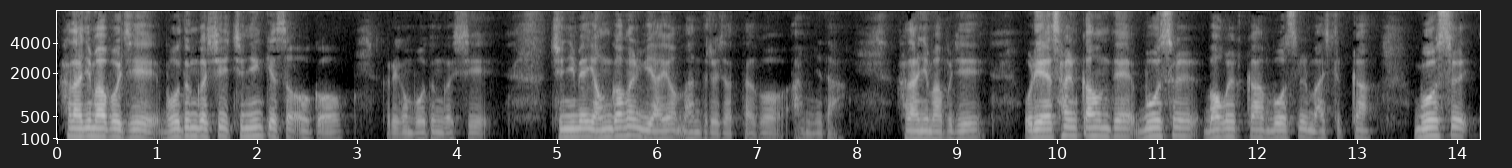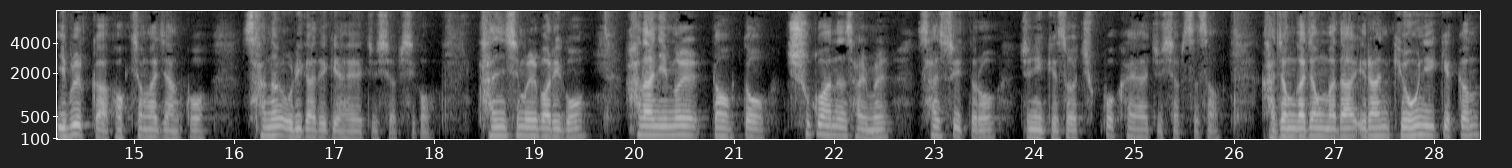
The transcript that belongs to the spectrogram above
하나님 아버지 모든 것이 주님께서 오고 그리고 모든 것이 주님의 영광을 위하여 만들어졌다고 압니다. 하나님 아버지 우리의 삶 가운데 무엇을 먹을까, 무엇을 마실까, 무엇을 입을까 걱정하지 않고 사는 우리가 되게 하여 주시옵시고 탄심을 버리고 하나님을 더욱더 추구하는 삶을 살 수 있도록 주님께서 축복하여 주시옵소서 가정가정마다 이러한 교훈이 있게끔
